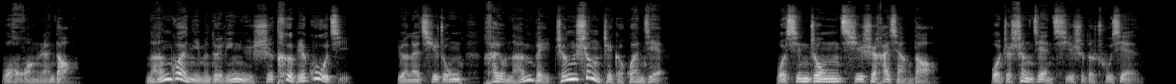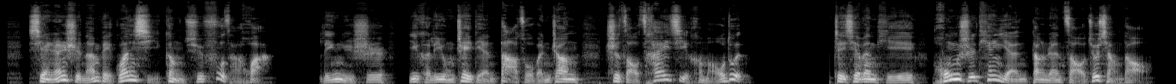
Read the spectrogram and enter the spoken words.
我恍然道：“难怪你们对林女士特别顾忌，原来其中还有南北争胜这个关键。”我心中其实还想到，我这圣剑骑士的出现。显然使南北关系更趋复杂化，林女士亦可利用这点大做文章，制造猜忌和矛盾。这些问题，红石天眼当然早就想到，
